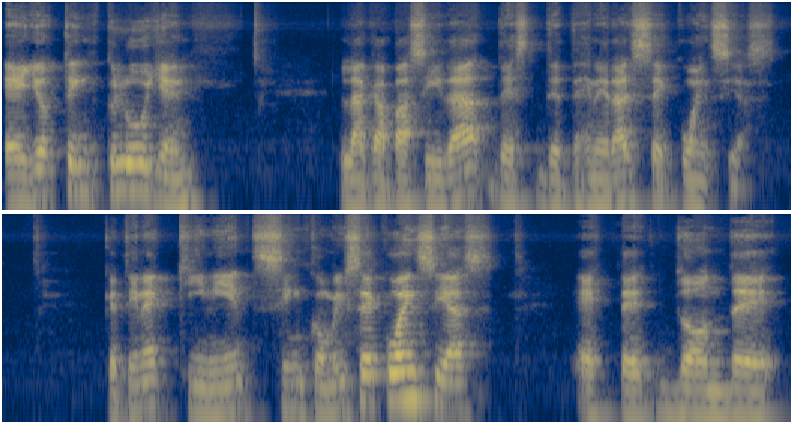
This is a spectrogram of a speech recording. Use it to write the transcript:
ellos te incluyen la capacidad de, de generar secuencias, que tiene 5000 secuencias, este, donde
